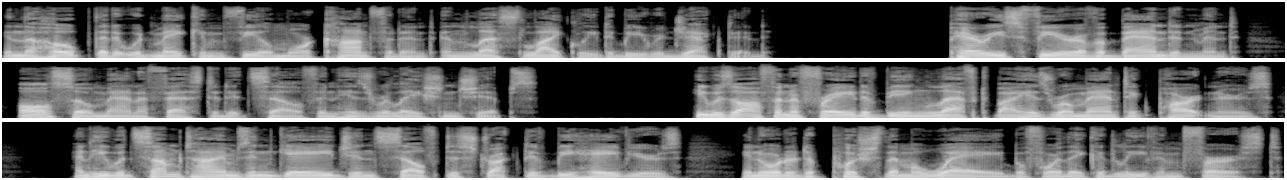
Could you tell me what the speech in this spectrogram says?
in the hope that it would make him feel more confident and less likely to be rejected. Perry's fear of abandonment also manifested itself in his relationships. He was often afraid of being left by his romantic partners, and he would sometimes engage in self destructive behaviors in order to push them away before they could leave him first.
